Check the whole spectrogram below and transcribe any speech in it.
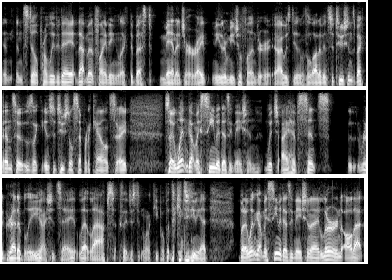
and, and still probably today, that meant finding like the best manager, right? Either mutual fund or I was dealing with a lot of institutions back then. So it was like institutional separate accounts, right? So I went and got my CIMA designation, which I have since regrettably, I should say, let lapse because I just didn't want to keep up with the continuing ed. But I went and got my CIMA designation and I learned all that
